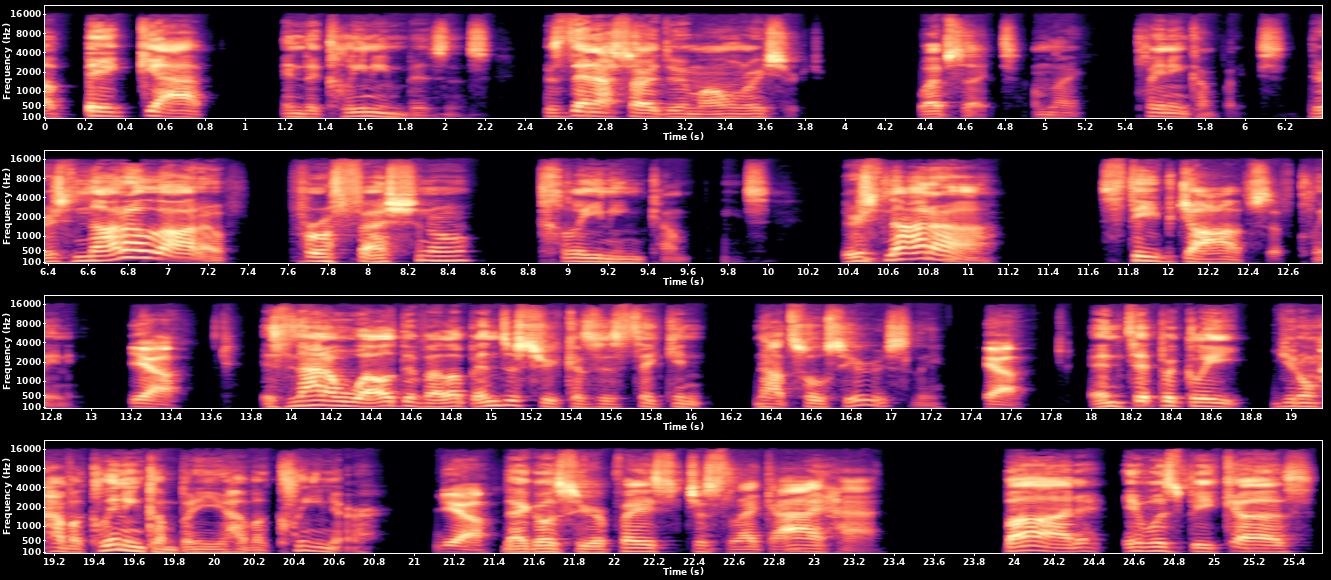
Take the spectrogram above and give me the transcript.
a big gap in the cleaning business. Because then I started doing my own research, websites. I'm like, cleaning companies. There's not a lot of professional cleaning companies. There's not a Steve Jobs of cleaning. Yeah. It's not a well developed industry because it's taken not so seriously. Yeah. And typically, you don't have a cleaning company, you have a cleaner Yeah. that goes to your place, just like I had. But it was because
